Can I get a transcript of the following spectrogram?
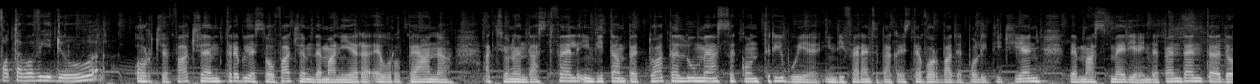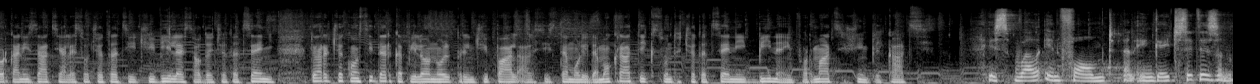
Whatever we do, Orice facem, trebuie să o facem de manieră europeană. Acționând astfel, invităm pe toată lumea să contribuie, indiferent dacă este vorba de politicieni, de mass media independentă, de organizații ale societății civile sau de cetățeni, deoarece consider că pilonul principal al sistemului democratic sunt cetățenii bine informați și implicați. is well-informed and engaged citizen.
